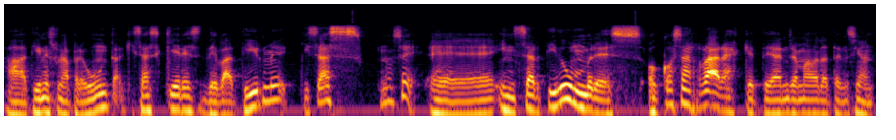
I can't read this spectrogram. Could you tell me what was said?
ah, tienes una pregunta, quizás quieres debatirme, quizás, no sé, eh, incertidumbres o cosas raras que te han llamado la atención.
